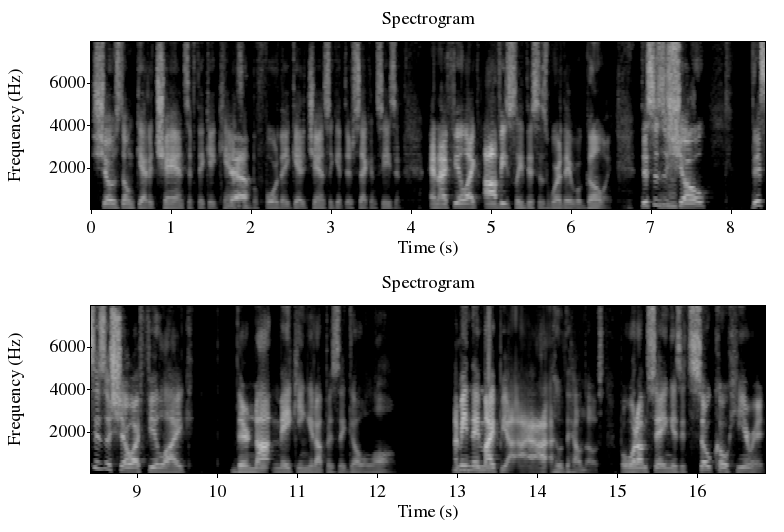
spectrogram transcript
shows don't get a chance if they get canceled Yeah. before they get a chance to get their second season. And I feel like obviously this is where they were going. This is a mm-hmm. show this is a show I feel like they're not making it up as they go along. I mean, mm-hmm. they might be. I, I, who the hell knows? But what I'm saying is, it's so coherent,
